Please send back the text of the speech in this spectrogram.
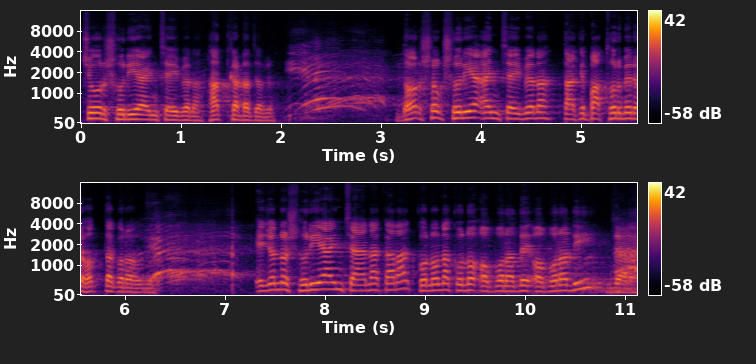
চোর সরিয়া আইন চাইবে না, হাত কাটা যাবে। দর্শক সরিয়া আইন চাইবে না, তাকে পাথর মেরে হত্যা করা হবে। এই জন্য শরিয়া আইন চায় না কারা? কোনো না কোনো অপরাধে অপরাধী যারা।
